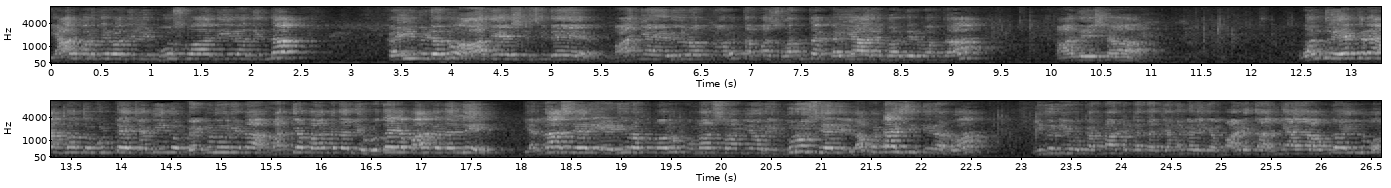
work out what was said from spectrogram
ಯಾರು ಬರ್ದಿರೋದು ಇಲ್ಲಿ? ಭೂಸ್ವಾಧೀನದಿಂದ ಕೈ ಬಿಡಲು ಆದೇಶಿಸಿದೆ. ಮಾನ್ಯ ಯಡಿಯೂರಪ್ಪನವರು ತಮ್ಮ ಸ್ವಂತ ಕೈಯಾರೆ ಬರೆದಿರುವಂತಹ ಆದೇಶ. ಒಂದು ಎಕರೆ ಹನ್ನೊಂದು ಗುಂಟೆ ಜಮೀನು ಬೆಂಗಳೂರಿನ ಮಧ್ಯಭಾಗದಲ್ಲಿ ಹೃದಯ ಭಾಗದಲ್ಲಿ ಎಲ್ಲಾ ಸೇರಿ ಯಡಿಯೂರಪ್ಪನವರು ಕುಮಾರಸ್ವಾಮಿ ಅವರು ಇಬ್ಬರೂ ಸೇರಿ ಲಪಟಾಯಿಸಿದ್ದೀರಲ್ವಾ? ಇದು ನೀವು ಕರ್ನಾಟಕದ ಜನಗಳಿಗೆ ಮಾಡಿದ ಅನ್ಯಾಯ ಹೌದಾ ಇಲ್ವೋ?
